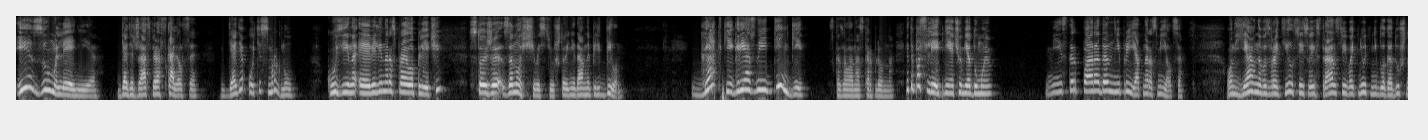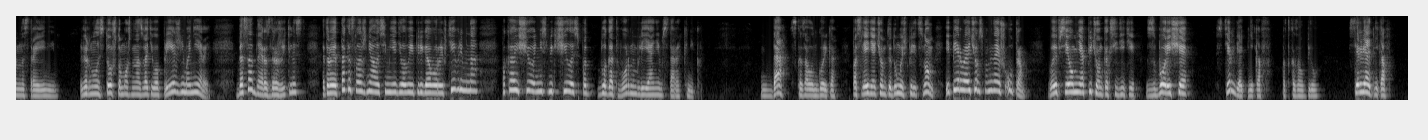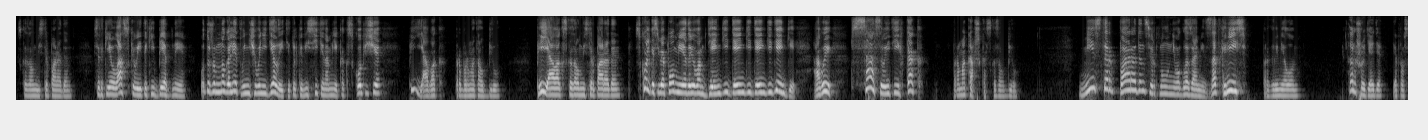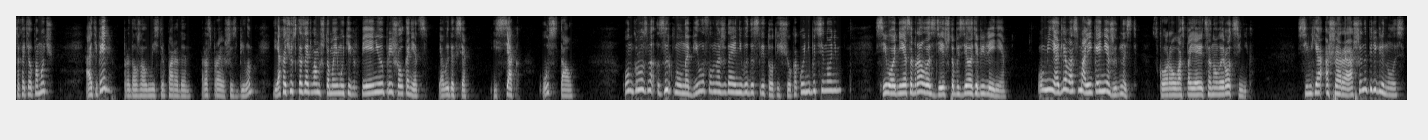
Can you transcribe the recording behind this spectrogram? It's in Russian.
Изумление! Дядя Джаспер оскалился. Дядя Отис сморгнул. Кузина Эвелина расправила плечи с той же заносчивостью, что и недавно перед Биллом. «Гадкие грязные деньги!» — сказала она оскорбленно. «Это последнее, о чем я думаю». Мистер Параден неприятно рассмеялся. Он явно возвратился из своих странствий в отнюдь неблагодушном настроении. Вернулось то, что можно назвать его прежней манерой, досадная раздражительность, которая так осложняла семье деловые переговоры в те времена, пока еще не смягчилась под благотворным влиянием старых книг. «Да», — сказал он горько, — «последнее, о чем ты думаешь перед сном, и первое, о чем вспоминаешь утром. Вы все у меня в печенках сидите. Сборище стервятников», — подсказал Билл. «Стервятников», — сказал мистер Параден. «Все такие ласковые и такие бедные. Вот уже много лет вы ничего не делаете, только висите на мне, как скопище пиявок», — пробормотал Билл. «Пиявок», — сказал мистер Параден. «Сколько себя помню, я даю вам деньги, деньги, деньги, деньги, а вы всасываете их, как...» «Промокашка», — сказал Билл. Мистер Параден сверкнул на него глазами. «Заткнись!» — прогремел он. «Хорошо, дядя, я просто хотел помочь. А теперь, — продолжал мистер Параден, расправившись с Биллом, — я хочу сказать вам, что моему терпению пришел конец. Я выдохся. Иссяк. Устал». Он грозно зыркнул на Билла, словно ожидая, не выдаст ли тот еще какой-нибудь синоним. Сегодня я собрал вас здесь, чтобы сделать объявление. У меня для вас маленькая неожиданность. Скоро у вас появится новый родственник. Семья ошарашенно переглянулась.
